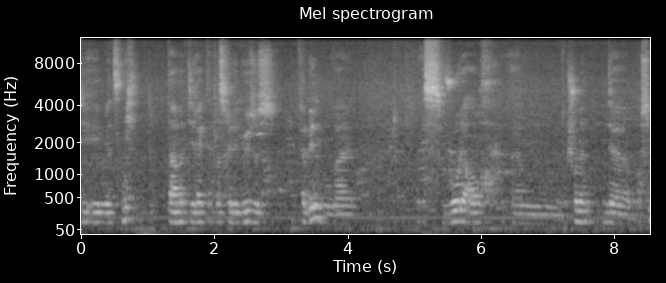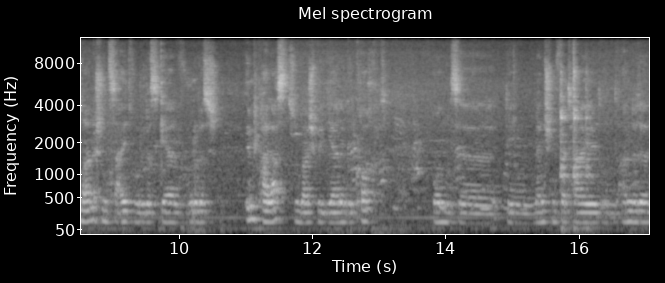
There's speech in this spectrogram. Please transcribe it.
die eben jetzt nicht damit direkt etwas Religiöses verbinden, weil es wurde auch ähm, schon in der osmanischen Zeit wurde das, gern, wurde das im Palast zum Beispiel gerne gekocht und äh, den Menschen verteilt und andere,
